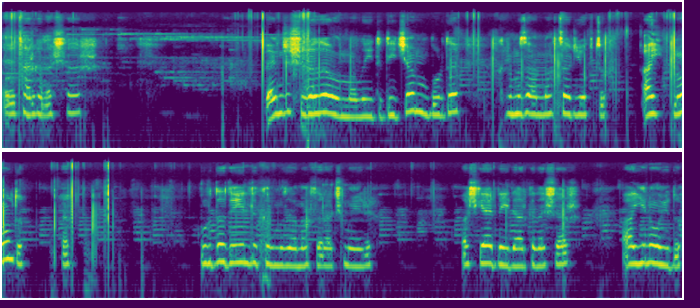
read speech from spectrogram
Evet arkadaşlar. Bence şurada olmalıydı diyeceğim. Burada kırmızı anahtar yoktu. Ay ne oldu? Heh. Burada değildi kırmızı anahtar açma yeri. Başka yerdeydi arkadaşlar. Ay yine uyudu.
